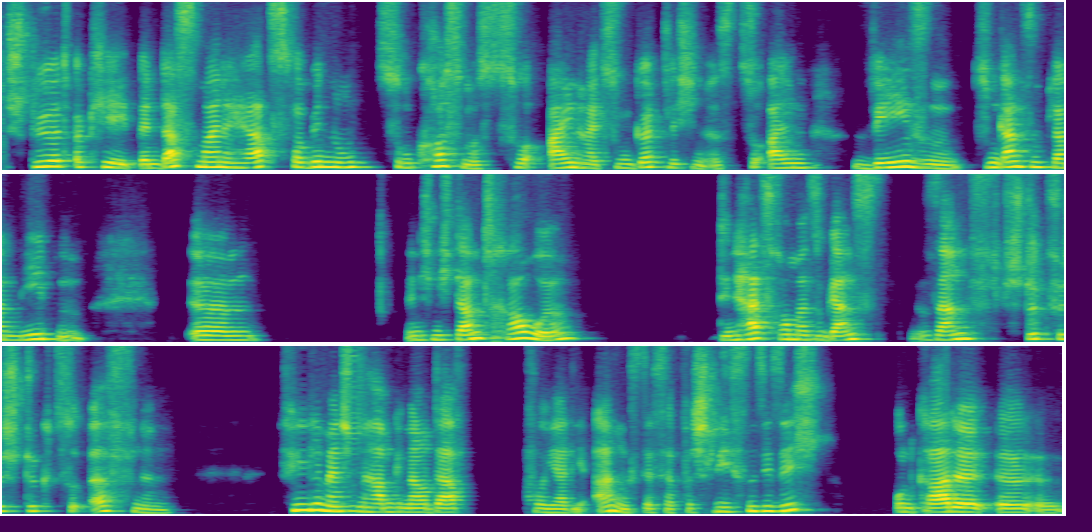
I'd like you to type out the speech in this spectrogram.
spürt, okay, wenn das meine Herzverbindung zum Kosmos, zur Einheit, zum Göttlichen ist, zu allen Wesen, zum ganzen Planeten, ähm, wenn ich mich dann traue, den Herzraum also ganz sanft Stück für Stück zu öffnen. Viele Menschen haben genau davor ja die Angst, deshalb verschließen sie sich. Und gerade äh,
